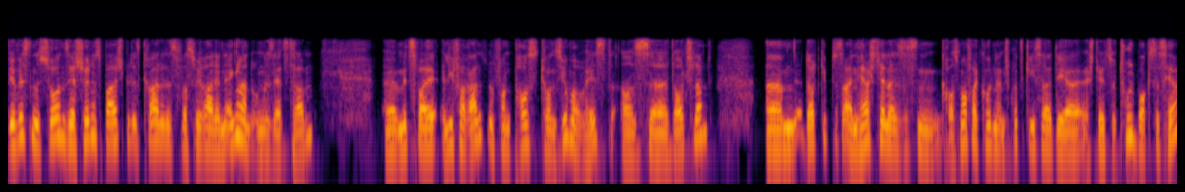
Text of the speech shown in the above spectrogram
wir wissen es schon. Ein sehr schönes Beispiel ist gerade das, was wir gerade in England umgesetzt haben. Äh, mit zwei Lieferanten von Post-Consumer Waste aus äh, Deutschland. Ähm, dort gibt es einen Hersteller, das ist ein Kraus-Maffei-Kunde, ein Spritzgießer, der stellt so Toolboxes her.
